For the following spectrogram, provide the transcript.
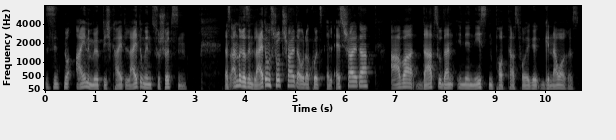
sind nur eine Möglichkeit, Leitungen zu schützen. Das andere sind Leitungsschutzschalter oder kurz LS-Schalter, aber dazu dann in der nächsten Podcast-Folge genaueres.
